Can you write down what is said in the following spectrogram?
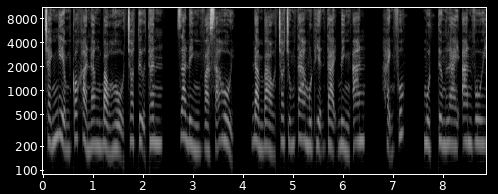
Chánh niệm có khả năng bảo hộ cho tự thân, gia đình và xã hội, đảm bảo cho chúng ta một hiện tại bình an, hạnh phúc, một tương lai an vui,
